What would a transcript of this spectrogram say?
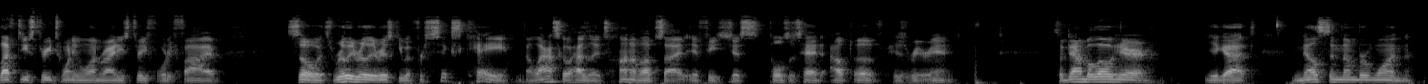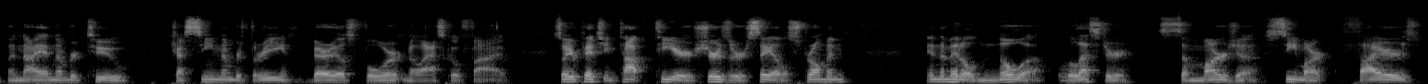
Lefties 321, righties 345. So it's really, really risky. But for 6K, Nolasco has a ton of upside if he just pulls his head out of his rear end. So down below here, you got Nelson number one, Manaea number two, Chacin number three, Berrios four, Nolasco five. So you're pitching top tier Scherzer, Sale, Stroman, in the middle, Nola, Lester, Samardzija, C-Mart, Fiers.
